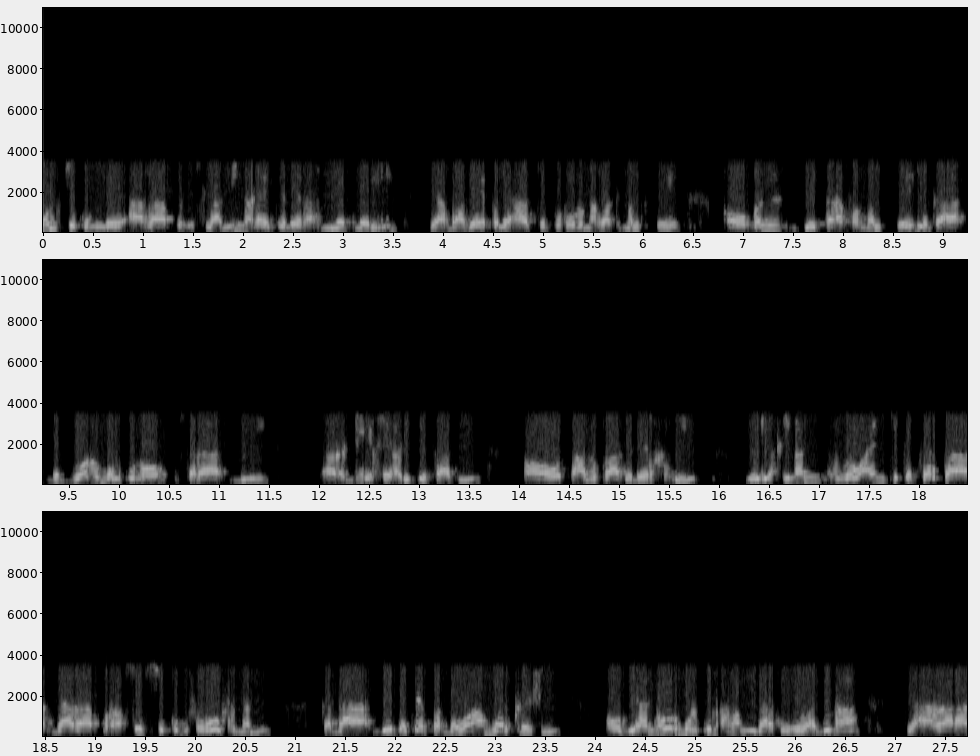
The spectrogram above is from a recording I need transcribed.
ملک چې کوم دی هغه په اسلامي نړۍ کې ډېر اهمیت لري د آبادۍ په لحاظ څه په ټولو نه غټ ملک دی او بل د طرف ملک دی لکه د دوه ملکونو سره دی ډېر ښه اړیکې ساتي او تعلقات ډېر ښه دي نو یقینا زه وایم چې کچرته دا را پروسس چې کوم شروع شمن کدا دې ته چرته دوام ورکړي شي او بیا نور ملکونه هم داسې هوادونه چې هغه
